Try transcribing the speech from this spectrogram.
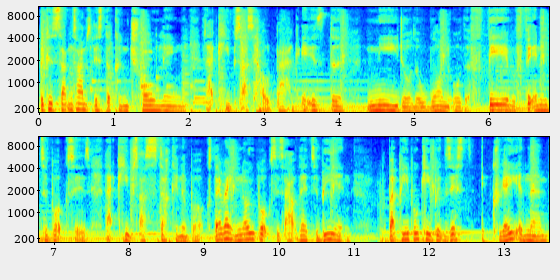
Because sometimes it's the controlling that keeps us held back. It is the need or the want or the fear of fitting into boxes that keeps us stuck in a box. There ain't no boxes out there to be in. But people keep exist creating them,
